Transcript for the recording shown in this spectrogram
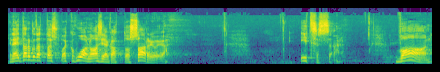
Ja ne ei tarkoita, että olisi vaikka huono asia katsoa sarjoja itsessään, vaan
